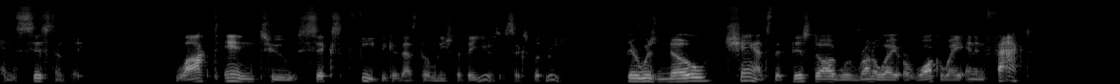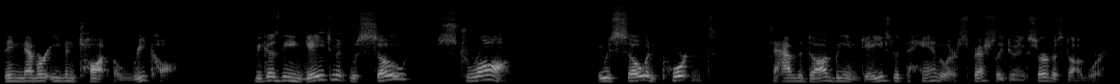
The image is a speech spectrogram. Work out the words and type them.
consistently locked into six feet because that's the leash that they use, a six foot leash. There was no chance that this dog would run away or walk away. And in fact, they never even taught a recall because the engagement was so strong. It was so important to have the dog be engaged with the handler, especially doing service dog work,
